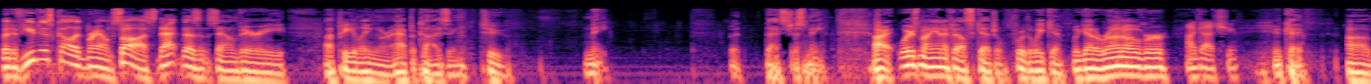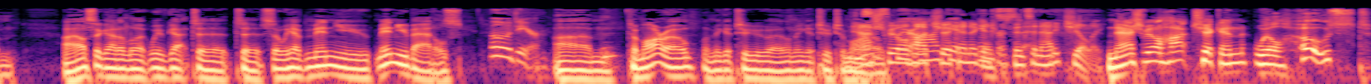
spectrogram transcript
But if you just call it brown sauce, that doesn't sound very appealing or appetizing to me. But that's just me. All right, where's my NFL schedule for the weekend? We got to run over. I got you. Okay. Um, I also got to look. We've got to to so we have menu menu battles Oh dear. um, tomorrow. Let me get to uh, let me get to tomorrow. Nashville Where hot I chicken against interested. Cincinnati chili. Nashville Hot Chicken will host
